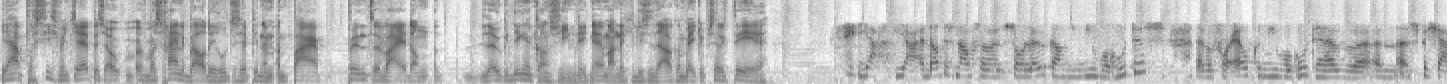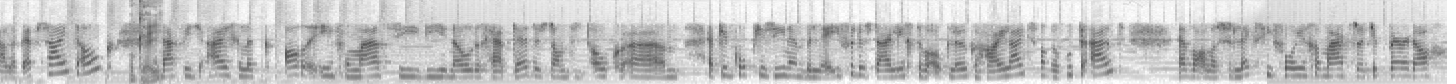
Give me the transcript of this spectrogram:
Ja, precies. Want je hebt dus ook waarschijnlijk bij al die routes heb je een, een paar punten waar je dan leuke dingen kan zien. Ik neem aan dat jullie ze daar ook een beetje op selecteren. Ja, ja, en dat is nou zo, zo leuk aan die nieuwe routes. We hebben voor elke nieuwe route hebben we een, een speciale website ook. En daar vind je eigenlijk alle informatie die je nodig hebt. Hè. Dus dan ook, ehm, heb je een kopje zien en beleven. Dus daar lichten we ook leuke highlights van de route uit. Hebben we alle selectie voor je gemaakt, zodat je per dag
